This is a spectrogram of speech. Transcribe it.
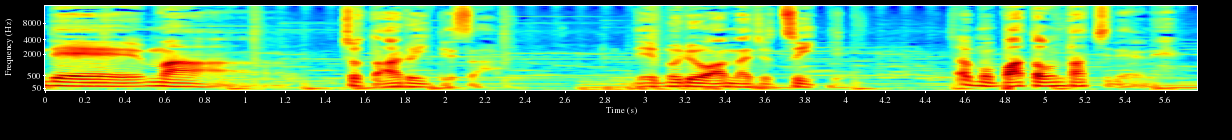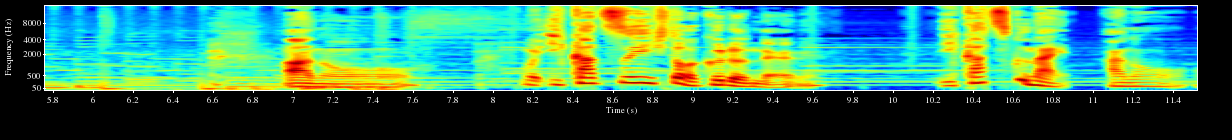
で、まあ、ちょっと歩いてさ。で、無料案内所ついて。じゃもうバトンタッチだよね。あのー、もういかつい人が来るんだよね。いかつくない。あの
